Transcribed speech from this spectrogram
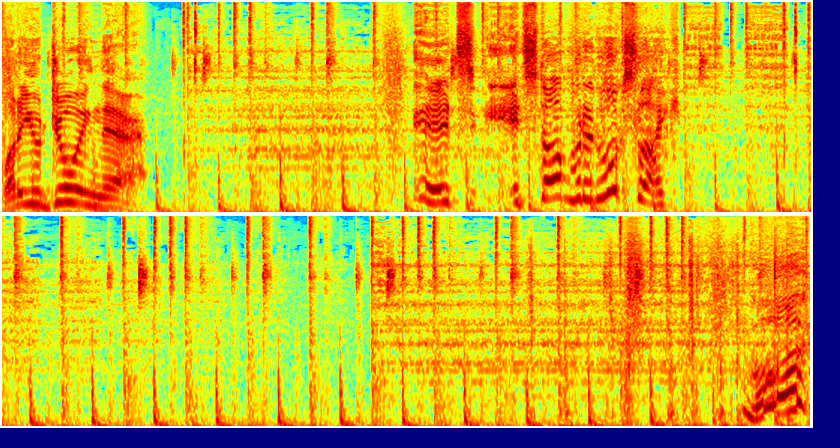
What are you doing there? It's it's not what it looks like. What?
